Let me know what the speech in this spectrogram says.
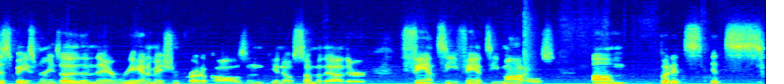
to Space Marines, other than their reanimation protocols and you know some of the other fancy fancy models. Um, but it's it's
